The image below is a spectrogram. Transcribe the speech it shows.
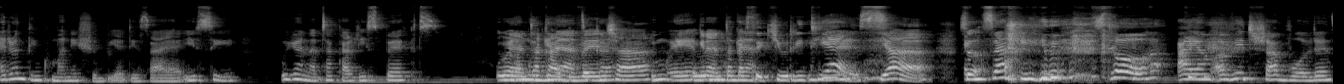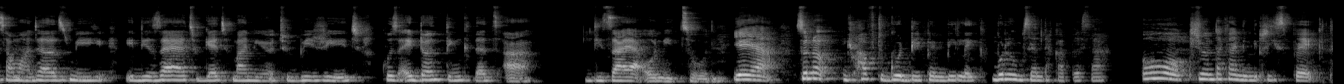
i don't think money should be a desire. You see huyu anataka respect anataka adventure eh, mwingine anataka security Yes. yeah so exactly. so I am a bit troubled when someone tells me a desire to get money or to be rich because I don't think that's a desire on its own. yeah yeah so now you have to go deep and be like mbona anataka pesa oh kitu nataka ni respect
